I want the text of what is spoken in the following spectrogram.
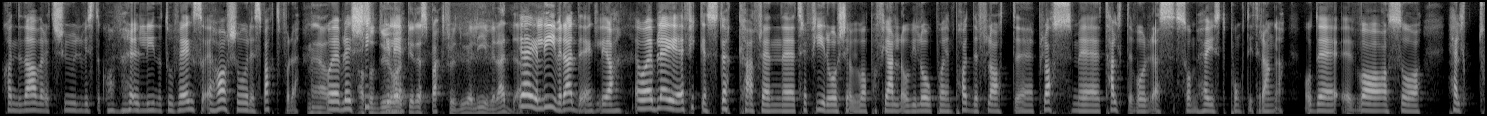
Kan det da være et skjul hvis det kommer lyn og to For så, jeg har så respekt for det. og jeg ble skikkelig Altså, du har ikke respekt for det, du er livredd. jeg er livredd, egentlig, ja. Og jeg, ble, jeg fikk en støkk her for en eh, tre-fire år siden. Vi var på fjellet, og vi lå på en paddeflat eh, plass med teltet vårt som høyest punkt i terrenget. Og det eh, var altså helt,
